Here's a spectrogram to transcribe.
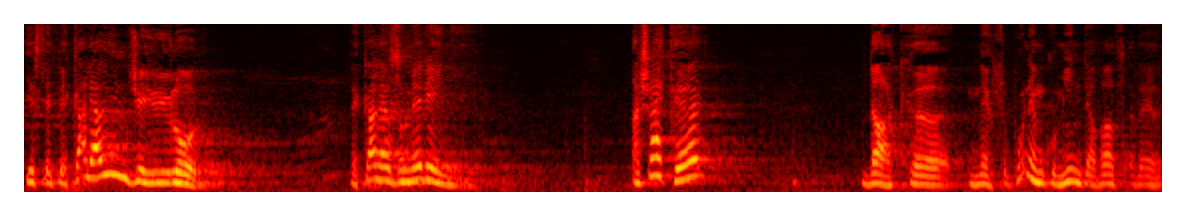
Este pe calea îngerilor, pe calea zmereniei. Așa că, dacă ne supunem cu mintea față de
